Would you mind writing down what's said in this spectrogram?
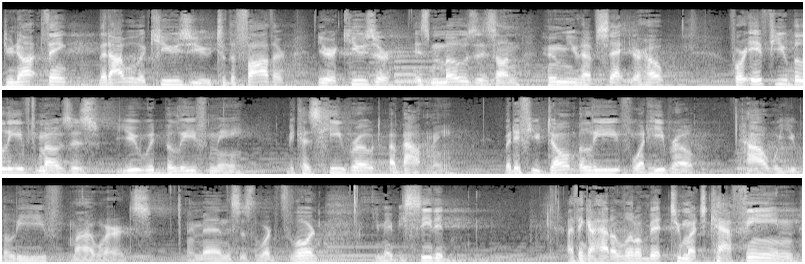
Do not think that I will accuse you to the Father. Your accuser is Moses, on whom you have set your hope. For if you believed Moses, you would believe me, because he wrote about me. But if you don't believe what he wrote, how will you believe my words? Amen. This is the word of the Lord. You may be seated. I think I had a little bit too much caffeine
